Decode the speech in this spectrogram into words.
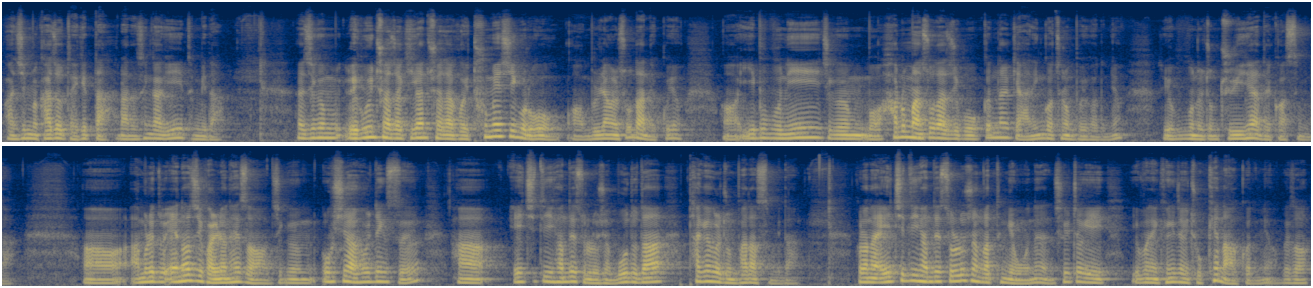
관심을 가져도 되겠다라는 생각이 듭니다. 지금 외국인 투자자, 기관 투자자 거의 투매식으로 어, 물량을 쏟아냈고요. 어, 이 부분이 지금 뭐 하루만 쏟아지고 끝날 게 아닌 것처럼 보이거든요. 이 부분을 좀 주의해야 될 것 같습니다. 어, 아무래도 에너지 관련해서 지금 오시아 홀딩스, 하, HD 현대솔루션 모두 다 타격을 좀 받았습니다. 그러나 HD 현대 솔루션 같은 경우는 실적이 이번에 굉장히 좋게 나왔거든요. 그래서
